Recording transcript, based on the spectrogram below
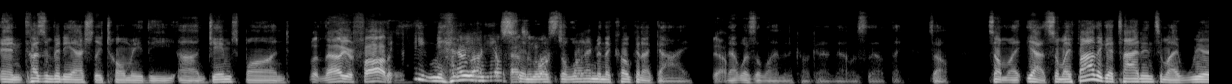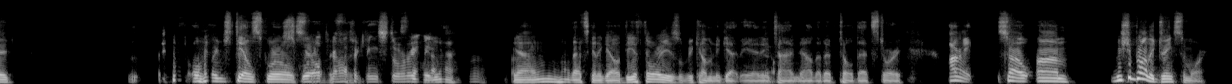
and cousin Vinny actually told me the uh, James Bond. But now your father, Harry Has Nilsson was the lime and the coconut guy. Yeah. that was the lime and the coconut. That was the thing. So, so my yeah. So my father got tied into my weird orange tail squirrel. squirrel story. trafficking story. Yeah. Yeah, I don't know how that's going to go. The authorities will be coming to get me anytime now that I've told that story. All right. So, um, we should probably drink some more.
